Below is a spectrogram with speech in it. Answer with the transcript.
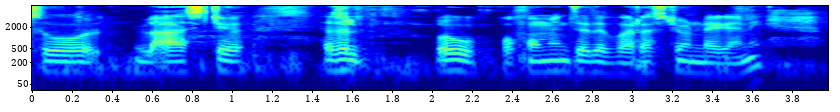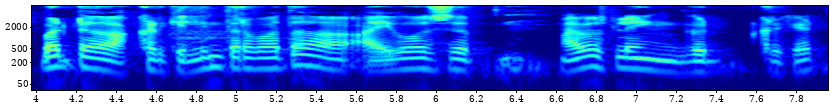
సో లాస్ట్ అసలు ఓ పర్ఫార్మెన్స్ అయితే వరస్ట్ ఉండే కానీ బట్ uh, అక్కడికి వెళ్ళిన తర్వాత I was I was playing good cricket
